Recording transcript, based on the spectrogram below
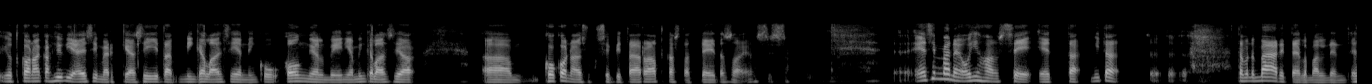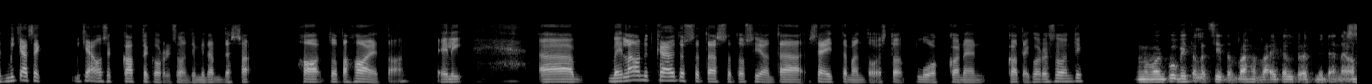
jotka on aika hyviä esimerkkejä siitä, minkälaisia niin ongelmiin ja minkälaisia ähm, kokonaisuuksia pitää ratkaista data scienceissa. Ensimmäinen on ihan se, että mitä tämmöinen määritelmällinen, että mikä, se, mikä on se kategorisointi, mitä me tässä ha, tuota, haetaan. Eli ää, meillä on nyt käytössä tässä tosiaan tämä 17-luokkainen kategorisointi, Mä voin kuvitella, että siitä on vähän väitelty, että miten ne on.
